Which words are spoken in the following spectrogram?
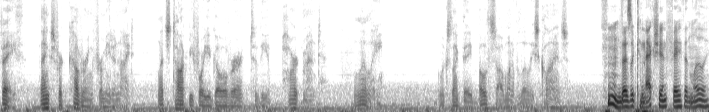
Faith, thanks for covering for me tonight. Let's talk before you go over to the apartment. Lily. Looks like they both saw one of Lily's clients. Hmm. There's a connection. Faith and Lily.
